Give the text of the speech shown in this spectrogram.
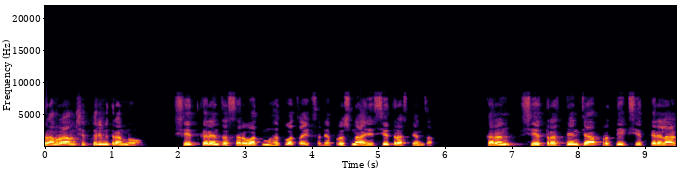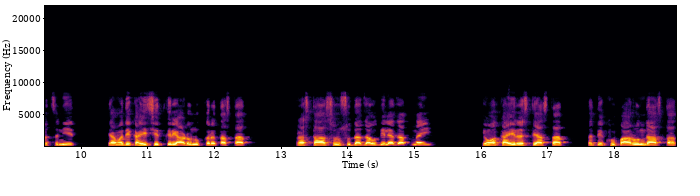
राम राम शेतकरी मित्रांनो. शेतकऱ्यांचा सर्वात महत्त्वाचा एक सध्या प्रश्न आहे शेत रस्त्यांचा कारण शेत रस्त्यांच्या प्रत्येक शेतकऱ्याला अडचणी आहेत. त्यामध्ये काही शेतकरी अडवणूक करत असतात. रस्ता असून सुद्धा जाऊ दिल्या जात नाही. किंवा काही रस्ते असतात तर ते खूप अरुंद असतात.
